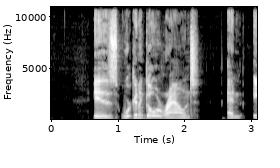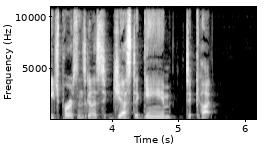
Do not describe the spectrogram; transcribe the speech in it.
is we're going to go around, and each person's going to suggest a game to cut.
